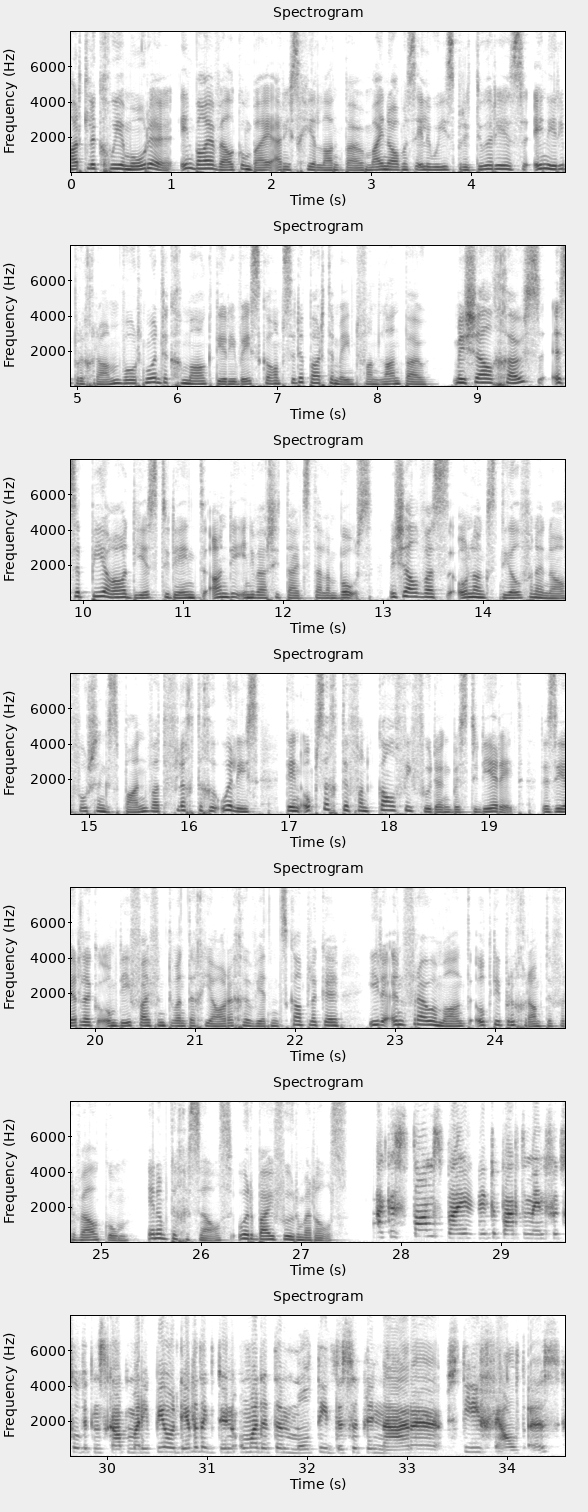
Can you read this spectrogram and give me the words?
Hartlik goeiemôre en baie welkom by RSG Landbou. My naam is Eloise Pretorius en hierdie program word moontlik gemaak deur die Wes-Kaapse Departement van Landbou. Michelle Gous is 'n PhD student aan die Universiteit Stellenbosch. Michelle was onlangs deel van 'n navorsingsspan wat vlugtige olies ten opsigte van kalfievoeding bestudeer het. Dis heerlik om die 25-jarige wetenskaplike hier in Vroue Maand op die program te verwelkom en om te gesels oor byvoermiddels. Ek is tans by die departement voedselwetenskap, maar die PhD wat ek doen omdat dit 'n multidissiplinêre studieveld is,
